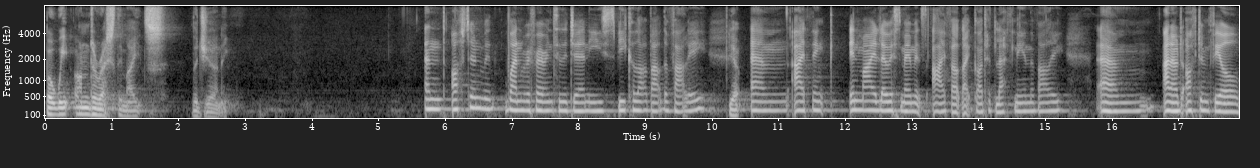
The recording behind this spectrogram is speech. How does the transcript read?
but we underestimate the journey. And often, with, when referring to the journey, you speak a lot about the valley. Yep. Um, I think in my lowest moments, I felt like God had left me in the valley. Um, and I'd often feel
